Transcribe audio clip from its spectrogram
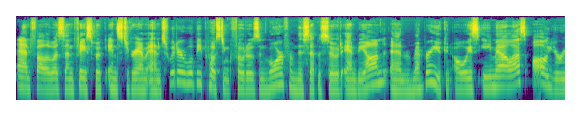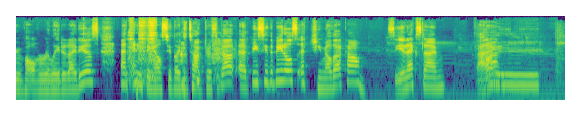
And follow us on Facebook, Instagram, and Twitter. We'll be posting photos and more from this episode and beyond. And remember, you can always email us all your Revolver related ideas and anything else you'd like to talk to us about at bcthebeatles at gmail.com. See you next time. Bye. Bye.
